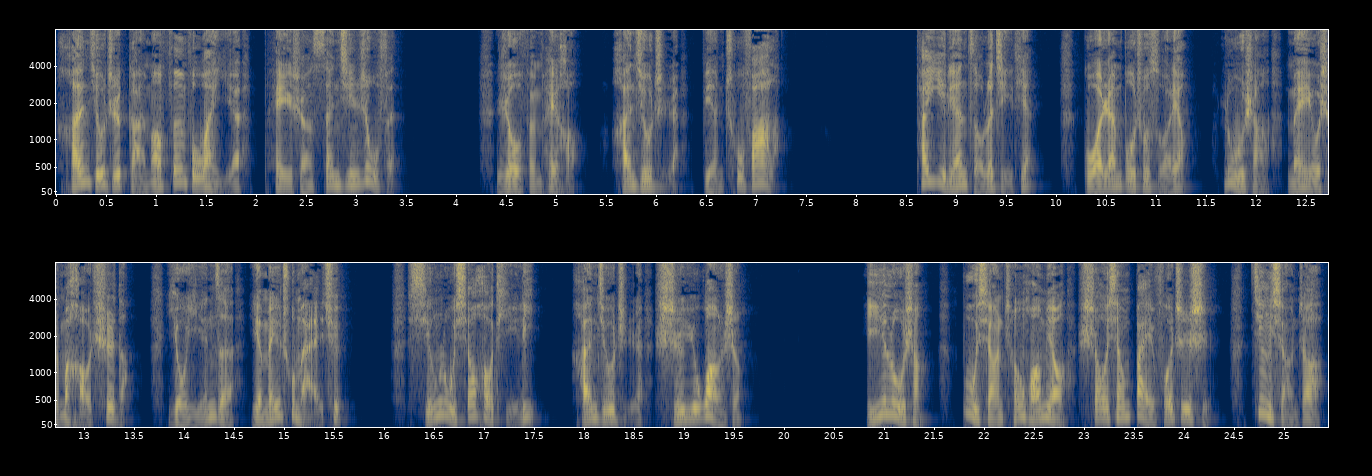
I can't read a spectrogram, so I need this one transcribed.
韩九指赶忙吩咐万爷配上三斤肉粉。肉粉配好，韩九指便出发了。他一连走了几天，果然不出所料，路上没有什么好吃的，有银子也没处买去。行路消耗体力，韩九指食欲旺盛。一路上不想城隍庙烧香拜佛之事，竟想着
